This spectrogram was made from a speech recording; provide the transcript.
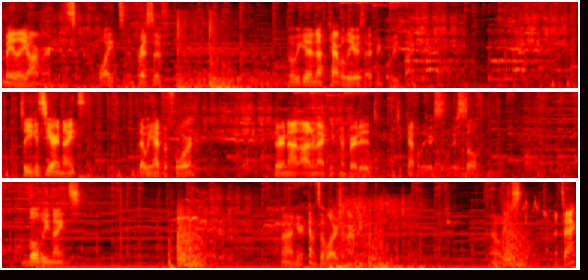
melee armor. It's quite impressive. But we get enough Cavaliers, I think we'll be fine. So you can see our Knights that we had before. They're not automatically converted into Cavaliers. They're still lowly Knights. Oh, here comes a large army. Just attack.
